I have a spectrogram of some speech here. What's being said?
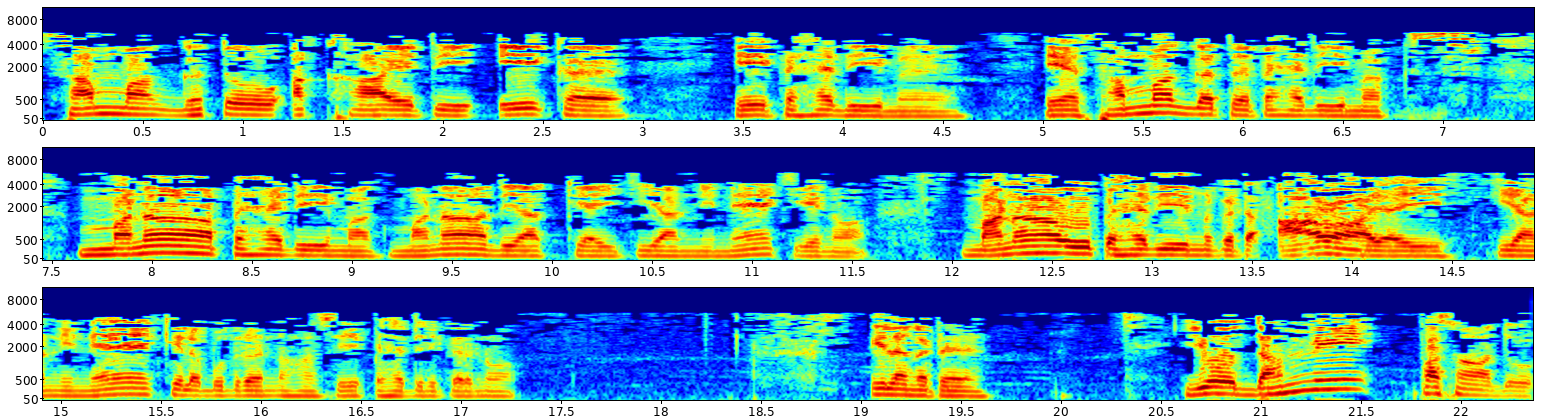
සම්මග්ගතෝ අඛායති ඒක ඒ පැහැදීම එය සම්මග්ගත පැහැදීමක් මනා පැහැදීමක් මනා දෙයක් යයි කියන්නේ නැහැ කියනවා. මනා වූ පැහැදීමකට ආවායයි කියන්නේ නැහැ කියලා බුදුරණවහන්සේ පැහැදිලි කරනවා. ඊළඟට යෝ ධම්මේ පසාදෝ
